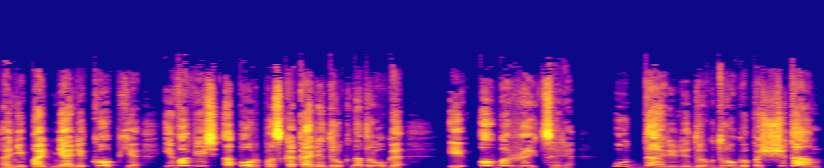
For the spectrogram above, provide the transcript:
они подняли копья и во весь опор поскакали друг на друга, и оба рыцаря ударили друг друга по щитам,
